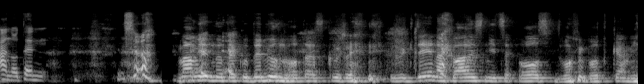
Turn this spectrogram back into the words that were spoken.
áno, ten... Mám jednu takú debilnú otázku, že, že kde je na klávesnice O s dvomi bodkami?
